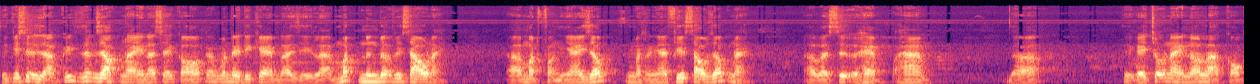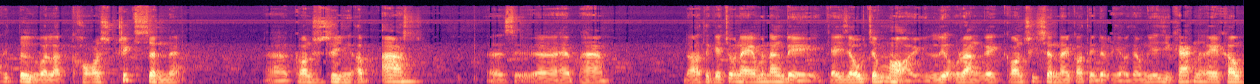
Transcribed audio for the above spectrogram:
Thì cái sự giảm kích thước dọc này nó sẽ có các vấn đề đi kèm là gì? Là mất nâng đỡ phía sau này. À, mặt phẳng nhai dốc mặt phẳng nhai phía sau dốc này. À, và sự hẹp hàm. Đó. Thì cái chỗ này nó là có cái từ gọi là constriction đấy uh, constriction of arch. Uh, sự uh, hẹp hàm đó thì cái chỗ này em vẫn đang để cái dấu chấm hỏi liệu rằng cái constriction này có thể được hiểu theo nghĩa gì khác nữa hay không.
